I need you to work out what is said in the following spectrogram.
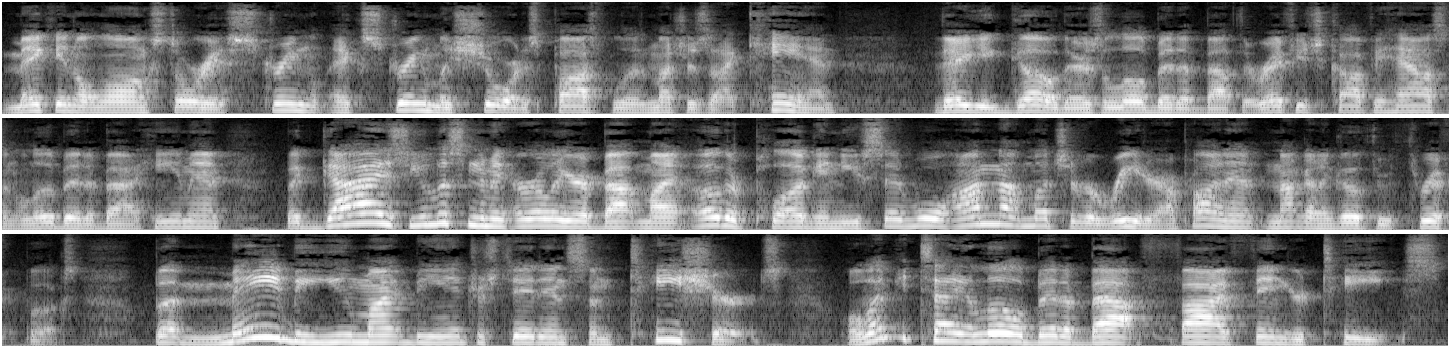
making a long story extreme, extremely short as possible as much as I can. There you go. There's a little bit about the Refuge Coffee House and a little bit about He Man. But guys, you listened to me earlier about my other plug and you said, well, I'm not much of a reader. I'm probably not going to go through thrift books. But maybe you might be interested in some t shirts. Well, let me tell you a little bit about Five Finger Tees.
